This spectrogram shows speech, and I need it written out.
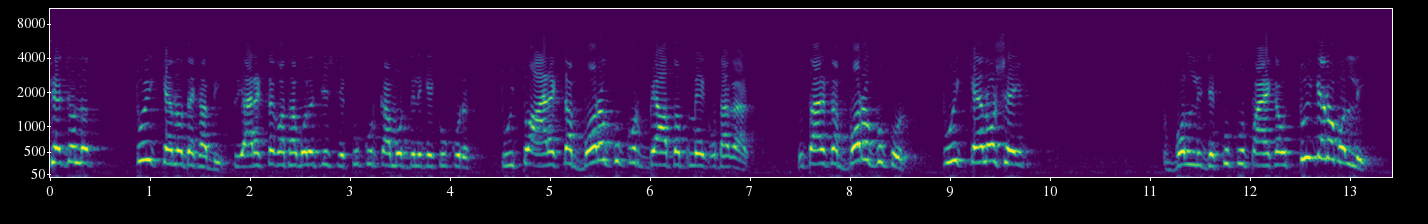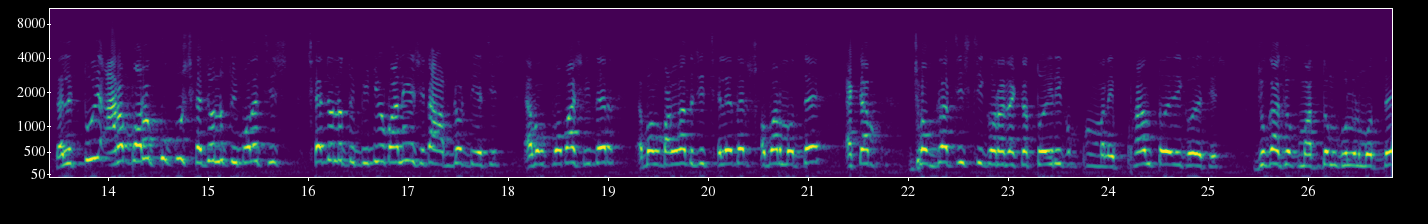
সেজন্য তুই কেন দেখাবি? তুই আরেকটা কথা বলেছিস যে কুকুর কামড় দিলে কি কুকুর? তুই তো আরেকটা বড় কুকুর, বেয়াদব মেয়ে কোথাকার? তুই তো আরেকটা বড় কুকুর। তুই কেন সেই বললি যে কুকুর পায়ে কামড়? তুই কেন বললি? তাহলে তুই আরও বড় কুকুর, সেজন্য তুই বলেছিস, সেজন্য তুই ভিডিও বানিয়ে সেটা আপলোড দিয়েছিস। এবং প্রবাসীদের এবং বাংলাদেশি ছেলেদের সবার মধ্যে একটা ঝগড়া সৃষ্টি করার একটা তৈরি মানে ফান তৈরি করেছিস। যোগাযোগ মাধ্যমগুলোর মধ্যে।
